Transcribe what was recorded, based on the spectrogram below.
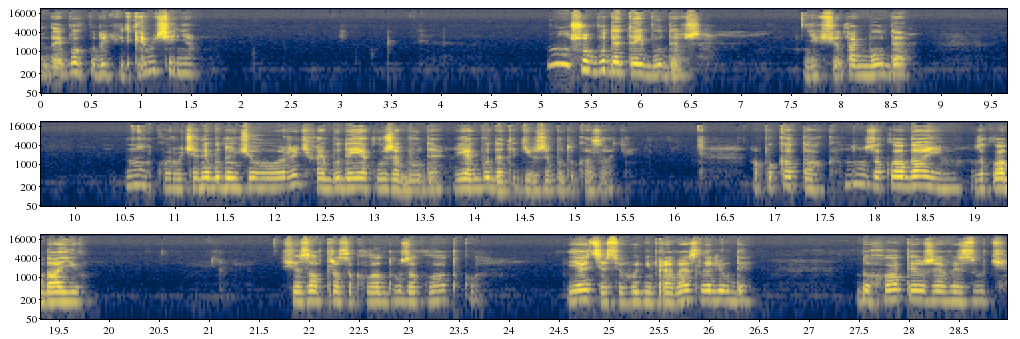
Дай Бог будуть відключення. Ну, що буде, те й буде вже. Якщо так буде. Ну, коротше, не буду нічого говорити, хай буде, як вже буде. Як буде, тоді вже буду казати. А поки так, ну, закладаємо, закладаю. Ще завтра закладу закладку. Яйця сьогодні привезли люди. До хати вже везуть.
